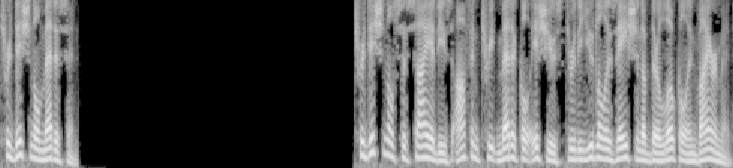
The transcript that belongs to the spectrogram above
Traditional medicine Traditional societies often treat medical issues through the utilization of their local environment.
